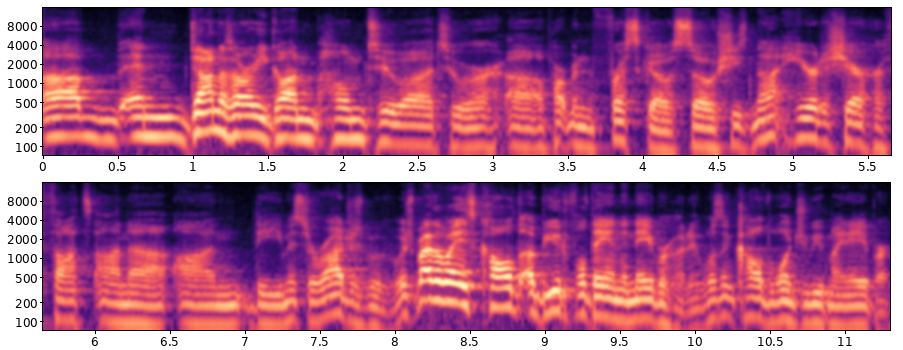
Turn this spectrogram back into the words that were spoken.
um, and Donna's already gone home to uh, to her uh, apartment in Frisco, so she's not here to share her thoughts on uh, on the Mister Rogers movie, which, by the way, is called A Beautiful Day in the Neighborhood. It wasn't called Won't You Be My Neighbor.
